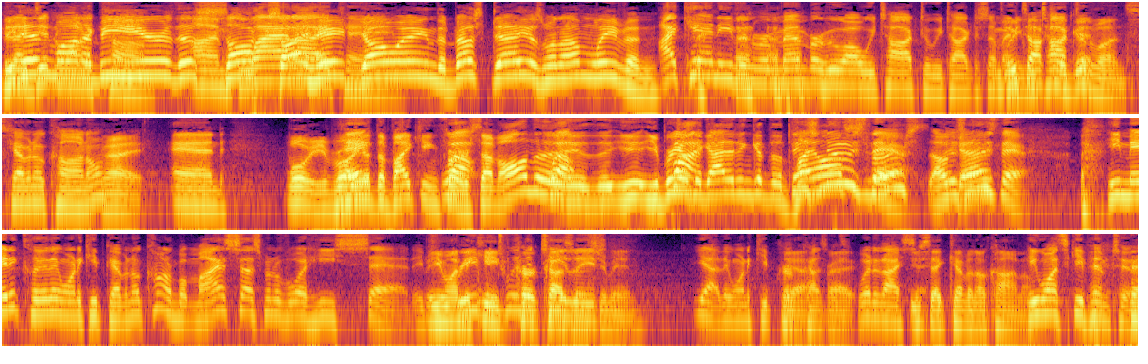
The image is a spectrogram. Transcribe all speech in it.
He didn't, didn't want to be come. here. This I'm sucks. I, I hate came. going. The best day is when I'm leaving. I can't even remember who all we talked to. We talked to so many. We talked to good ones. Kevin O'Connell. Right. And well, you brought They- up the Viking well, first. of all the, well, the you, you bring up the guy that didn't get to the There's playoffs news there. first. Okay. There's news there. He made it clear they want to keep Kevin O'Connell, but my assessment of what he said, if You you, want to keep between Kirk the tea Cousins, leaves, you mean? Yeah, they want to keep Kirk Yeah, Cousins. right. What did I say? You said Kevin O'Connell. He wants to keep him too.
